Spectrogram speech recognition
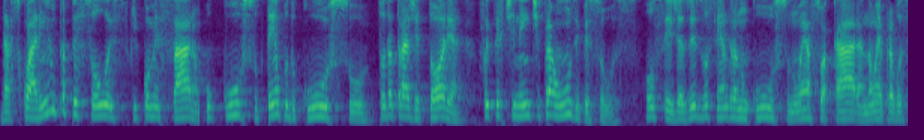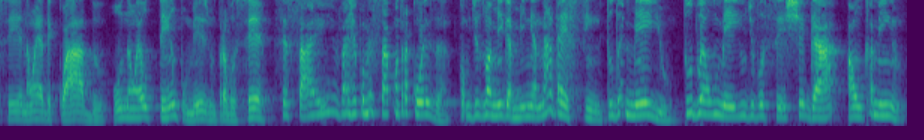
das 40 pessoas que começaram o curso, o tempo do curso, toda a trajetória, foi pertinente para 11 pessoas. Ou seja, às vezes você entra num curso, não é a sua cara, não é para você, não é adequado, ou não é o tempo mesmo para você, você sai e vai recomeçar com outra coisa. Como diz uma amiga minha, nada é fim, tudo é meio. Tudo é um meio de você chegar a um caminho.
